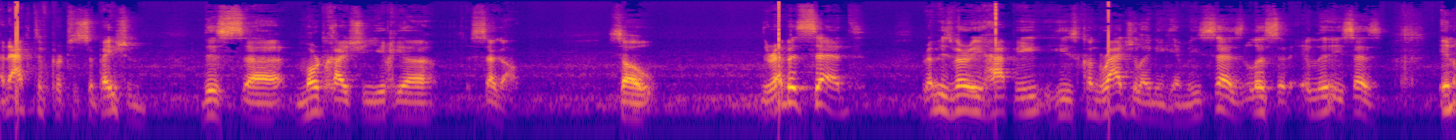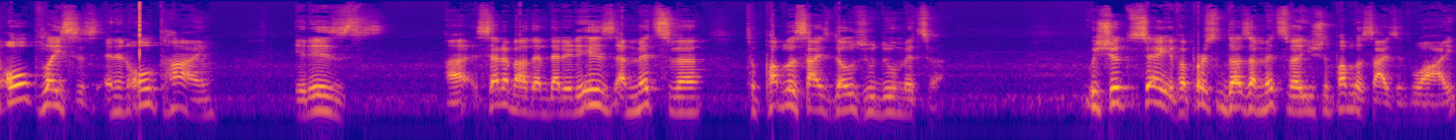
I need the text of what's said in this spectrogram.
an active participation. This uh, Mordechai Sheyichya Segal. So the Rebbe said, Rebbe is very happy. He's congratulating him. He says, "Listen," he says, in all places and in all time, it is uh, said about them that it is a mitzvah to publicize those who do mitzvah. We should say if a person does a mitzvah, you should publicize it. Why?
